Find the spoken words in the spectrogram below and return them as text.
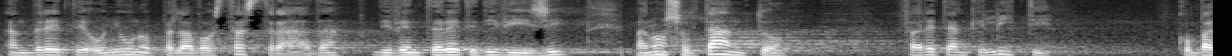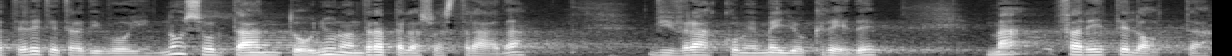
andrete ognuno per la vostra strada, diventerete divisi, ma non soltanto, farete anche liti, combatterete tra di voi, non soltanto ognuno andrà per la sua strada, vivrà come meglio crede, ma farete lotta,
